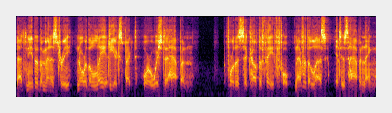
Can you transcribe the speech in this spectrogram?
that neither the ministry nor the laity expect or wish to happen. For the sake of the faithful, nevertheless, it is happening.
